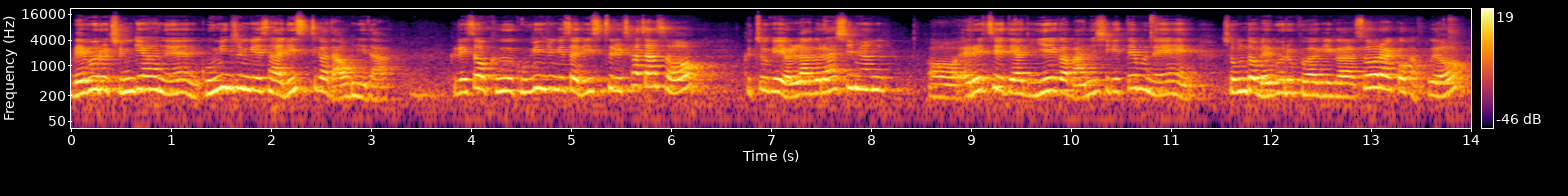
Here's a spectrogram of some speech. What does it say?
매물을 중개하는 공인중개사 리스트가 나옵니다. 그래서 그 공인중개사 리스트를 찾아서 그쪽에 연락을 하시면 어, LH에 대한 이해가 많으시기 때문에 좀 더 매물을 구하기가 수월할 것 같고요.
